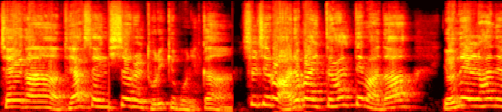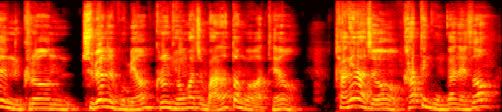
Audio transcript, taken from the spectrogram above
제가 대학생 시절을 돌이켜보니까 실제로 아르바이트 할 때마다 연애를 하는 그런 주변을 보면 그런 경우가 좀 많았던 것 같아요. 당연하죠. 같은 공간에서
